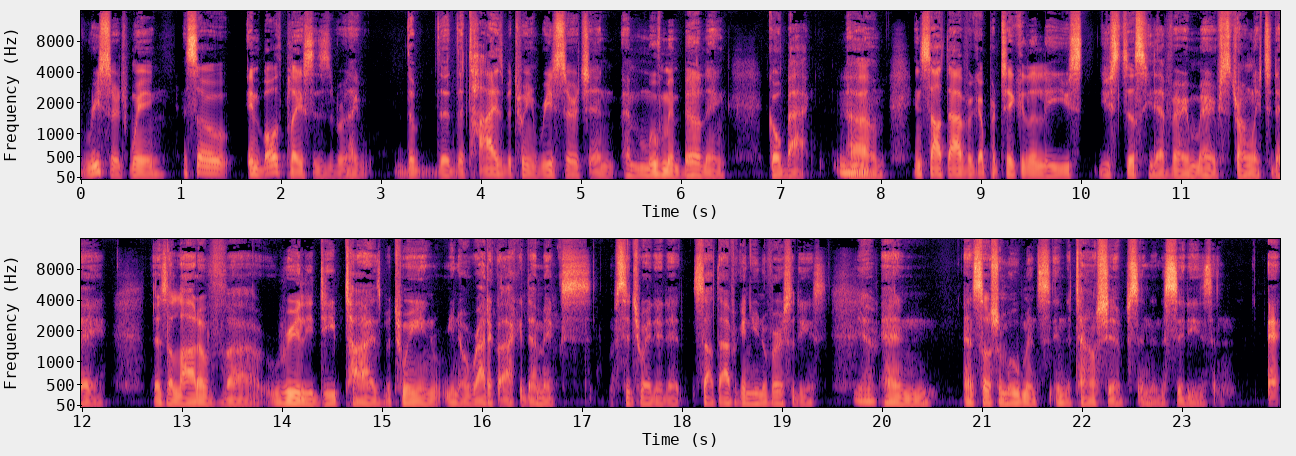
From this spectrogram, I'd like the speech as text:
research wing. And so in both places, like the, the, the ties between research and, and movement building go back. Mm-hmm. Um, in South Africa, particularly, you you still see that very very strongly today. There's a lot of uh, really deep ties between you know radical academics situated at South African universities Yeah. and and social movements in the townships and in the cities, and, and,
